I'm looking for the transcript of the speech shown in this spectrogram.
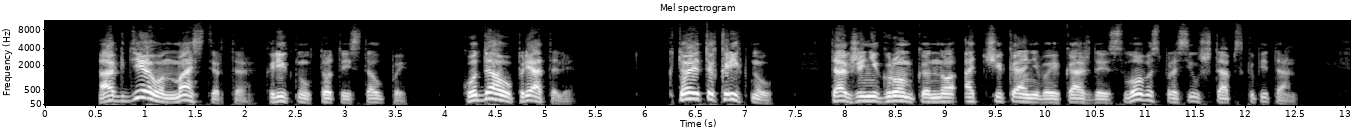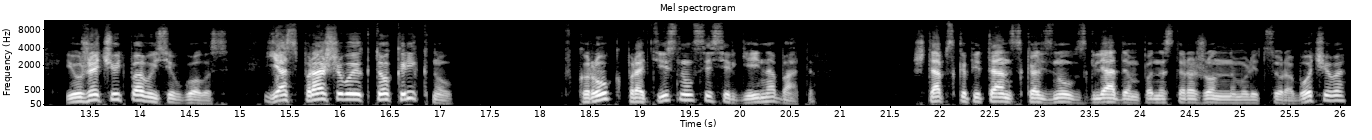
— А где он, мастер-то? — крикнул кто-то из толпы. — Куда упрятали? — Кто это крикнул? Так же негромко, но отчеканивая каждое слово, спросил штабс-капитан. И уже чуть повысив голос. — Я спрашиваю, кто крикнул? В круг протиснулся Сергей Набатов. Штабс-капитан скользнул взглядом по настороженному лицу рабочего,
